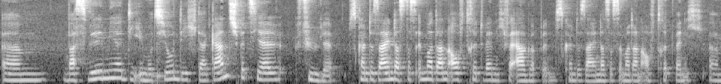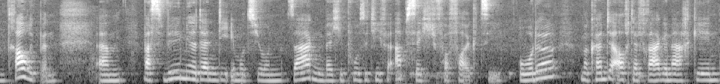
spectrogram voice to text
ähm, was will mir die Emotion, die ich da ganz speziell fühle. Es könnte sein, dass das immer dann auftritt, wenn ich verärgert bin. Es könnte sein, dass es immer dann auftritt, wenn ich ähm, traurig bin. Ähm, was will mir denn die Emotion sagen? Welche positive Absicht verfolgt sie? Oder man könnte auch der Frage nachgehen,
